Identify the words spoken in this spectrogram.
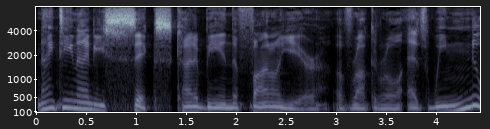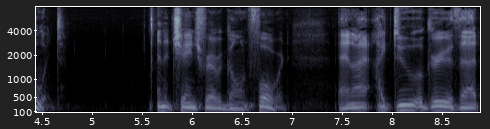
1996 kind of being the final year of rock and roll as we knew it. And it changed forever going forward. And I, I do agree with that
